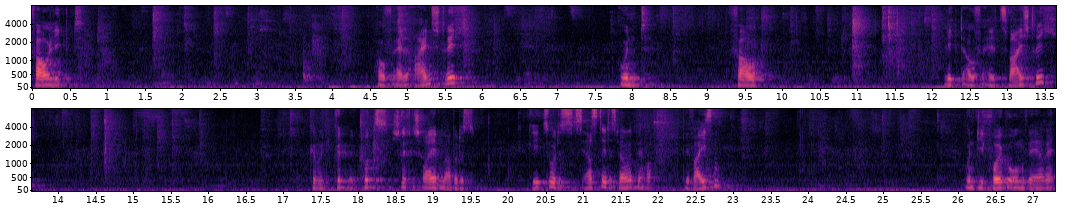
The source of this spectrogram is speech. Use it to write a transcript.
V liegt auf L1' und V liegt auf L2'. Können wir, könnten wir in Kurzschrift schreiben, aber das Geht so, das ist das Erste, das werden wir beweisen. Und die Folgerung wäre,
